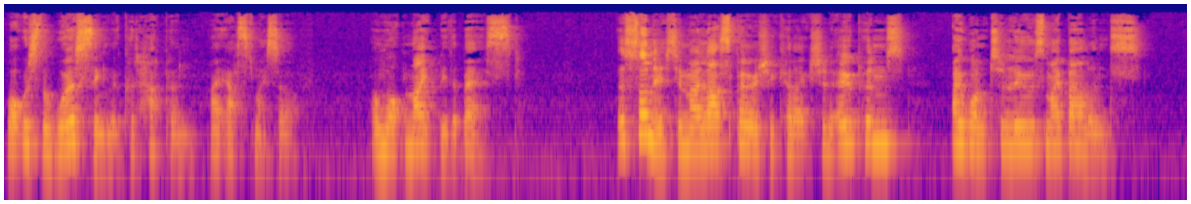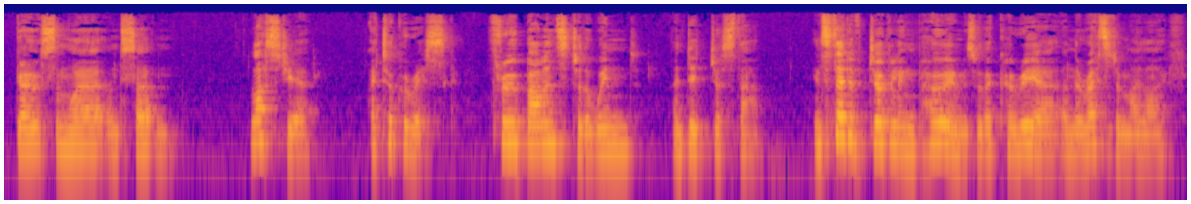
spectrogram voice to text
What was the worst thing that could happen? I asked myself. And what might be the best? A sonnet in my last poetry collection opens I want to lose my balance, go somewhere uncertain. Last year, I took a risk threw balance to the wind, and did just that. Instead of juggling poems with a career and the rest of my life,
